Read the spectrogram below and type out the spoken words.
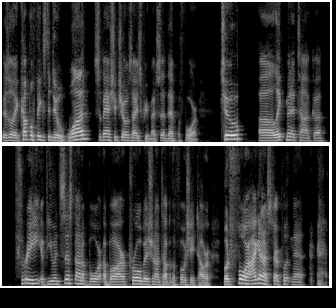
There's only a couple things to do. One, Sebastian Joe's ice cream. I've said that before. Two, uh, Lake Minnetonka. Three, if you insist on a bar, a bar, prohibition on top of the Foshay Tower. But four, I gotta start putting that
